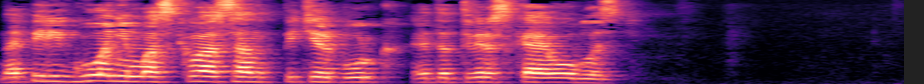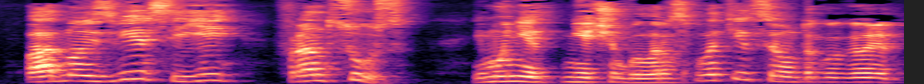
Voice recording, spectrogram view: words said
на перегоне Москва-Санкт-Петербург, это Тверская область. По одной из версий, ей француз, ему нет, нечем было расплатиться, он такой говорит,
